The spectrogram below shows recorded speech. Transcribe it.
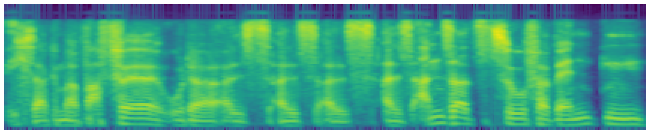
ich sage immer Waffe oder als, als, als, als Ansatz zu verwenden,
